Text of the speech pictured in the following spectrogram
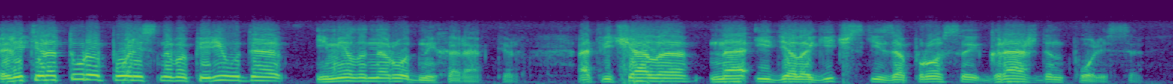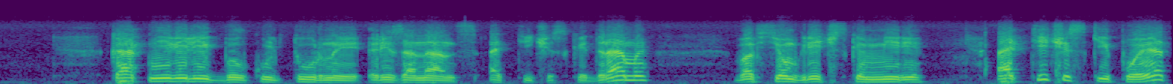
Литература полисного периода имела народный характер, отвечала на идеологические запросы граждан полиса. Как невелик был культурный резонанс аттической драмы, во всем греческом мире, аттический поэт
